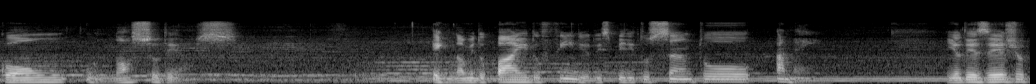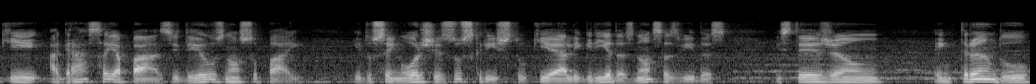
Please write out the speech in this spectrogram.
com o nosso Deus. Em nome do Pai, do Filho e do Espírito Santo. Amém. E eu desejo que a graça e a paz de Deus, nosso Pai, e do Senhor Jesus Cristo, que é a alegria das nossas vidas, estejam entrando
